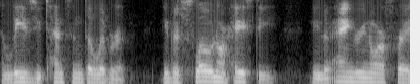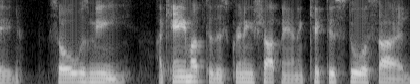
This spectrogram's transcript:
and leaves you tense and deliberate, neither slow nor hasty, neither angry nor afraid. So it was me. I came up to this grinning shopman and kicked his stool aside.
